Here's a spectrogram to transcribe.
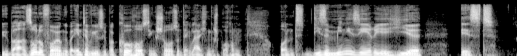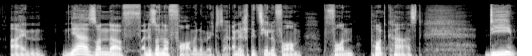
über Solo-Folgen, über Interviews, über Co-Hosting-Shows und dergleichen gesprochen. Und diese Miniserie hier ist ein ja, Sonder, eine Sonderform, wenn du möchtest, eine spezielle Form von Podcast, die,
